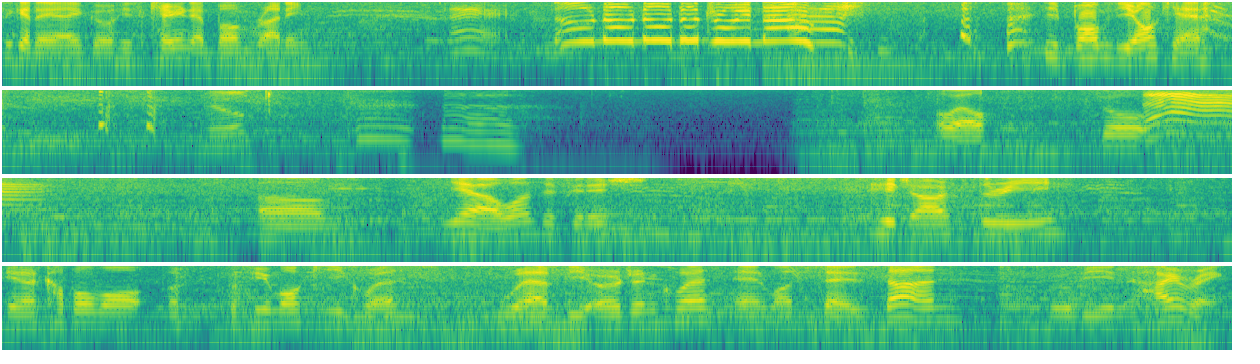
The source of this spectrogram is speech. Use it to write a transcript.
Look at the guy go. He's carrying a bomb running. Where? No, no, no! Don't throw it now. he bombed your cat. Nope. oh well. So Ah. um, yeah. Once we finish HR3 in a couple more, a, a few more key quests, we'll have the urgent quest, and once that is done, we'll be in high rank.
